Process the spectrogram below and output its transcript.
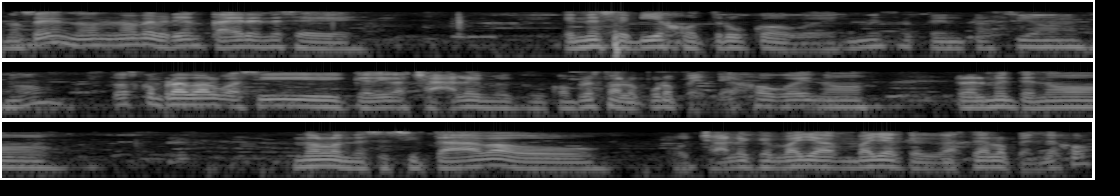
no sé, no, no deberían caer en ese, en ese viejo truco, güey. En esa tentación, ¿no? ¿Tú has comprado algo así que diga, chale, me compré esto a lo puro pendejo, güey? No, realmente no, no lo necesitaba o, o chale, que vaya, vaya que gasté a lo pendejo.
